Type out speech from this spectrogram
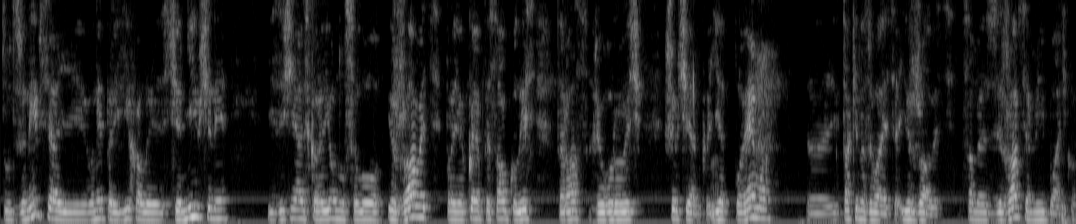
тут женився, і вони переїхали з Чернігівщини із Ічнянського району село Іржавець, про яке писав колись Тарас Григорович Шевченко. Є поема, е, так і називається Іржавець. Саме з Іржавця мій батько.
